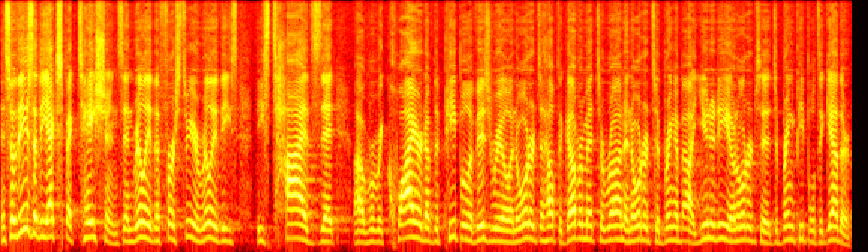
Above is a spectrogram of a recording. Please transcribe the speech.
And so these are the expectations, and really the first three are really these, these tithes that uh, were required of the people of Israel in order to help the government to run, in order to bring about unity, in order to, to bring people together.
